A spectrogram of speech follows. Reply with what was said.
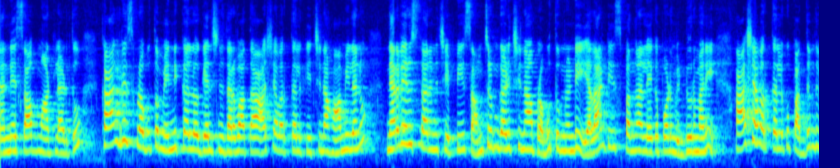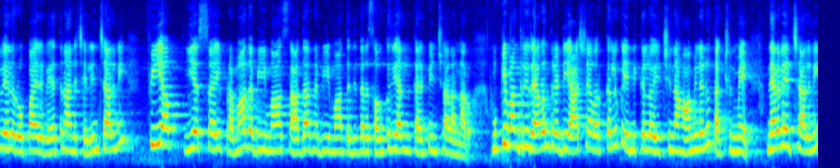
నన్నే సాబ్ మాట్లాడుతూ కాంగ్రెస్ ప్రభుత్వం ఎన్నికల్లో గెలిచిన తర్వాత ఆశా వర్కర్లకు ఇచ్చిన హామీలను నెరవేరుస్తారని చెప్పి సంవత్సరం గడిచిన ప్రభుత్వం నుండి ఎలాంటి స్పందన లేకపోవడం విడ్డూరమని ఆశా వర్కర్లకు పద్దెనిమిది వేల రూపాయల వేతనాన్ని చెల్లించాలని పిఎఫ్ ఈఎస్ఐ ప్రమాద బీమా సాధారణ బీమా తదితర సౌకర్యాలను కల్పించాలన్నారు. ముఖ్యమంత్రి రేవంత్ రెడ్డి ఆశా వర్కర్లకు ఎన్నికల్లో ఇచ్చిన హామీలను తక్షణమే నెరవేర్చాలని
